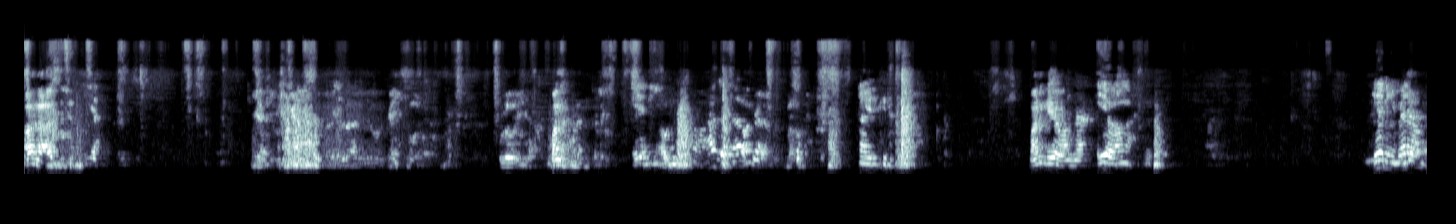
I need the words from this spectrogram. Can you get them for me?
வாங்க. ஆசிரியர் வாங்க நான் இருக்கிறேன் மாணிக்கையா வாங்க ஐயா வாங்க ஏன் நீங்க மேல வாங்க.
